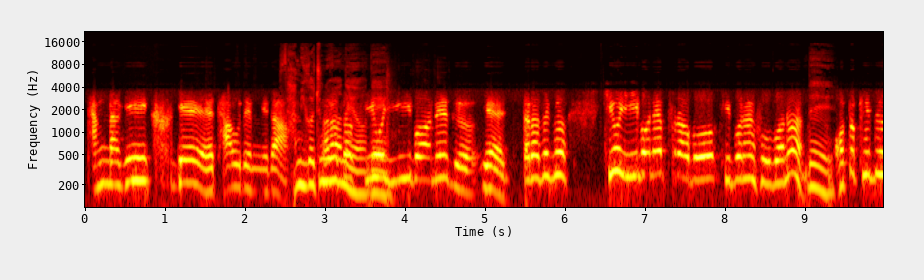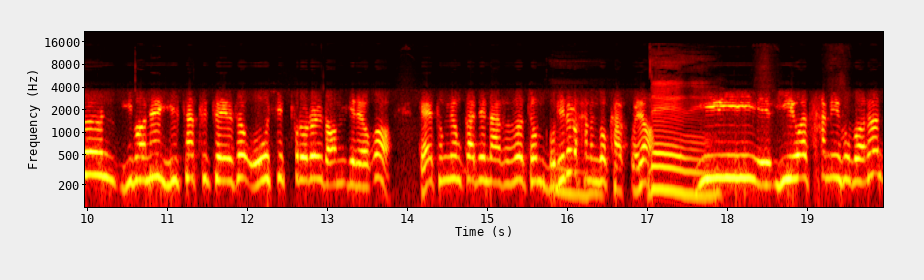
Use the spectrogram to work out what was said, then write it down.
당락이 크게 좌우됩니다. 3위가 따라서 중요하네요. 기호 네. 2번의 그, 예, 따라서 그, 기호 2번의 프라보 기본한 후보는 네. 어떻게든 이번에 1차 투표에서 50%를 넘기려고 대통령까지 나서서 좀 무리를 음. 하는 것 같고요. 네. 네. 2위, 2위와 3위 후보는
